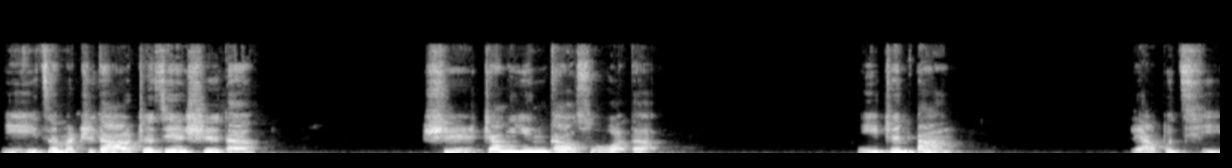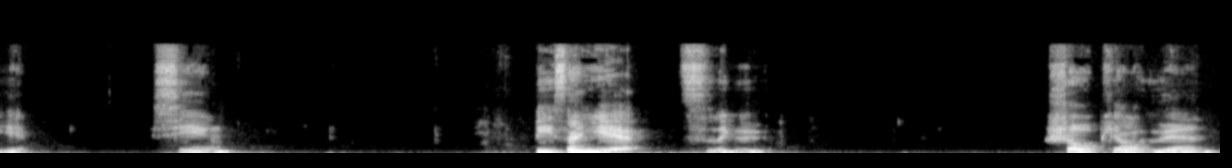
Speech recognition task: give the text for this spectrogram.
你怎么知道这件事的？是张英告诉我的。你真棒，了不起，行。第三页词语：售票员、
